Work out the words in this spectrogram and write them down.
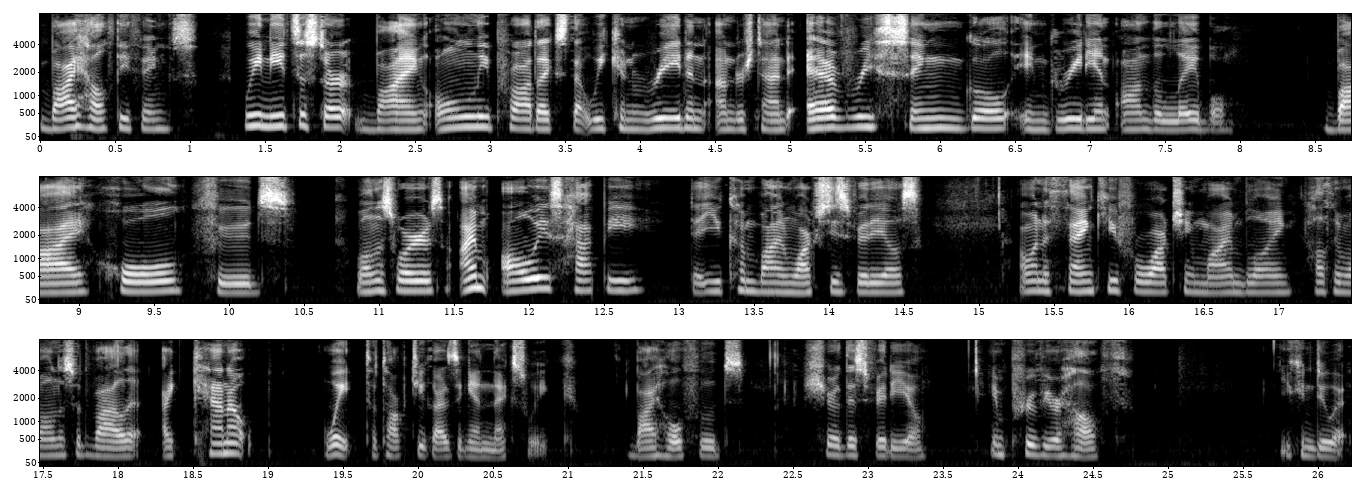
Buy healthy things we need to start buying only products that we can read and understand every single ingredient on the label. Buy whole foods. Wellness Warriors, I'm always happy that you come by and watch these videos. I want to thank you for watching Mind Blowing Health and Wellness with Violet. I cannot wait to talk to you guys again next week. Buy whole foods. Share this video. Improve your health. You can do it.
